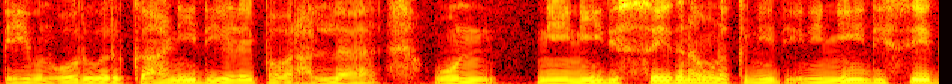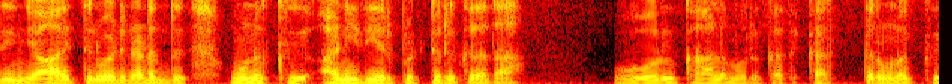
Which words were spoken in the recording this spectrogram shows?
தேவன் ஒருவருக்கு அநீதி இழைப்பவர் அல்ல. உன் நீ நீதி செய்தனா உனக்கு நீதி. நீ நீதி செய்து நியாயத்தின்படி நடந்து உனக்கு அநீதி ஏற்பட்டு இருக்கிறதா ஒரு காலம் இருக்காது. கர்த்தர் உனக்கு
